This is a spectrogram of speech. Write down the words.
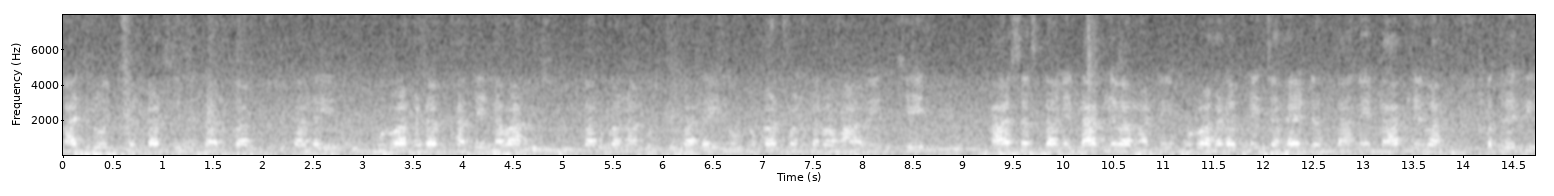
આજ રોજ સરકારશ્રીને તાલુકા પુસ્તકાલય મોરવા હડપ ખાતે નવા તાલુકાના પુસ્તકાલયનું લોકાર્પણ કરવામાં આવેલ છે. આ સંસ્થાને લાભ લેવા માટે મોરવા હડપને જાહેર જનતાને લાભ લેવા પત્રેથી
